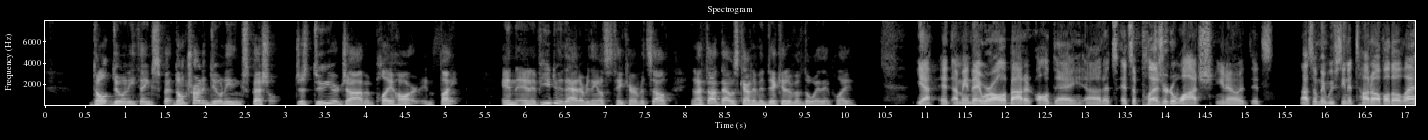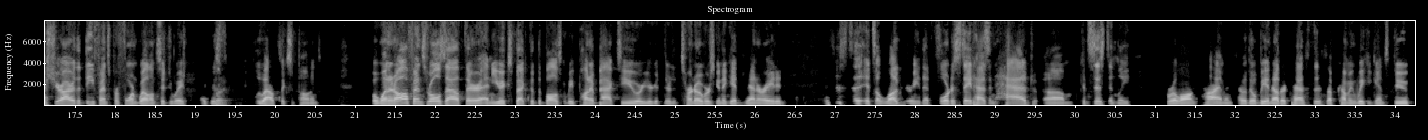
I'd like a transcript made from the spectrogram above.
don't do anything. Spe- don't try to do anything special. Just do your job and play hard and fight. And and if you do that, everything else will take care of itself. And I thought that was kind of indicative of the way they played. Yeah, it, I mean they were all about it all day. Uh, that's it's a pleasure to watch. You know, it, it's not something we've seen a ton of. Although last year, I the defense performed well in situations like this, right. blew out six opponents. But when an offense rolls out there and you expect that the ball's going to be punted back to you or your the turnover is going to get generated, it's just a, it's a luxury that Florida State hasn't had um, consistently for a long time. And so there'll be another test this upcoming week against Duke.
